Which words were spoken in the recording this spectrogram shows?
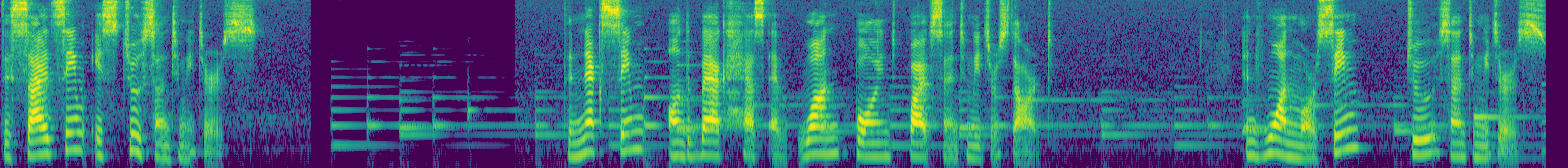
The side seam is 2 centimeters. The next seam on the back has a 1.5 centimeters dart. And one more seam, 2 centimeters.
